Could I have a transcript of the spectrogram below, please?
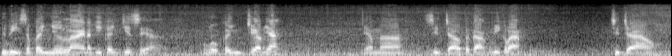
Quý vị xem kênh, nhớ like, đăng ký kênh, chia sẻ, ủng hộ kênh cho em nhé em xin chào tất cả quý vị các bạn. Xin chào.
